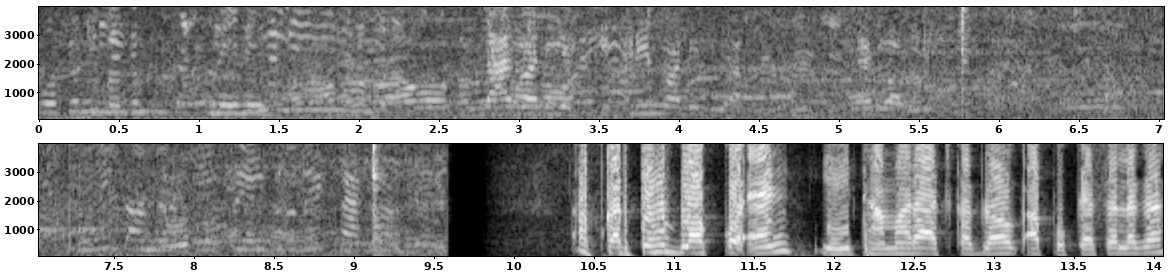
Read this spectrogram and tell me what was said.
वो क्यों नहीं नहीं नहीं। लाल वाली अच्छी ग्रीन वाली लिया रेड वाली। अब करते हैं ब्लॉग को एंड। यही था हमारा आज का ब्लॉग। आपको कैसा लगा?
